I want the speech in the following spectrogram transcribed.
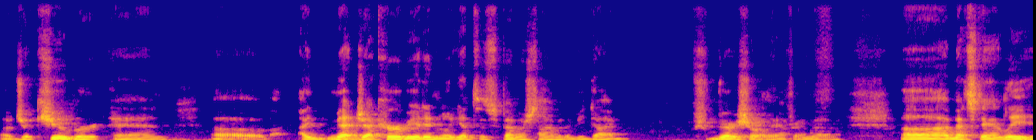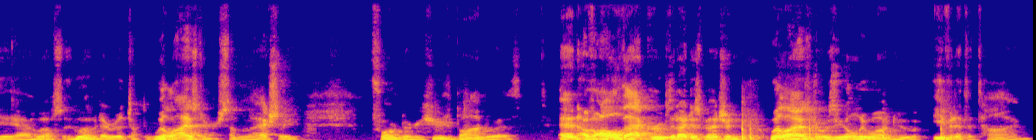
uh, Joe Kubert and uh, I met Jack Kirby. I didn't really get to spend much time with him. He died very shortly after I met him. Uh, I met Stan Lee. Uh, who else? Who would I really talk to? Will Eisner, someone I actually formed a huge bond with. And of all that group that I just mentioned, Will Eisner was the only one who, even at the time,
